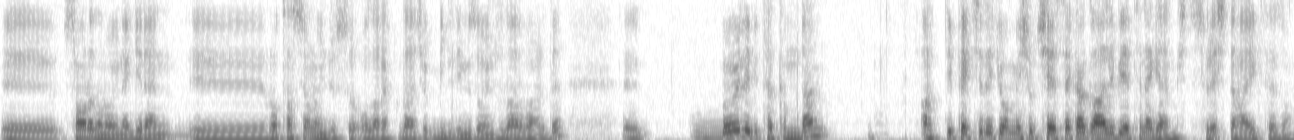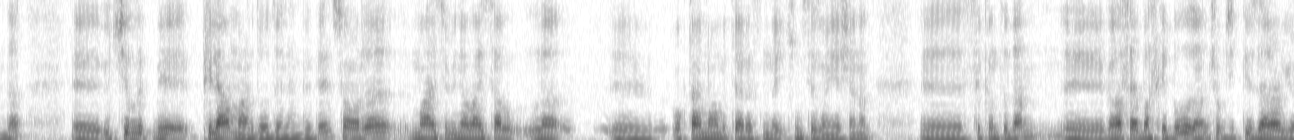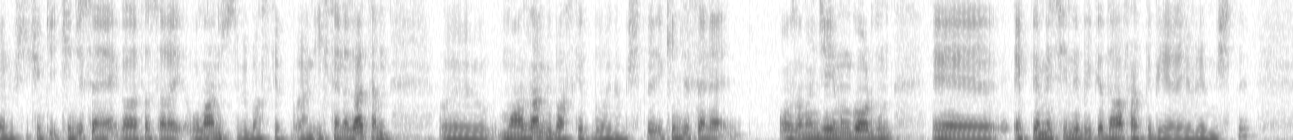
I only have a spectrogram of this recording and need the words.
e, sonradan oyuna giren e, rotasyon oyuncusu olarak daha çok bildiğimiz oyuncular vardı. E, böyle bir takımdan Abdi Pekçi'deki o meşhur CSK galibiyetine gelmişti süreç daha ilk sezonda. 3 ee, yıllık bir plan vardı o dönemde de. Sonra maalesef Ünal Aysal'la e, Oktay Mahmuti arasında ikinci sezon yaşanan e, sıkıntıdan e, Galatasaray basketbol olanı çok ciddi zarar görmüştü. Çünkü ikinci sene Galatasaray olağanüstü bir basketbol. Yani ilk sene zaten e, muazzam bir basketbol oynamıştı. İkinci sene o zaman Jamin Gordon e, eklemesiyle birlikte daha farklı bir yere evrilmişti.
